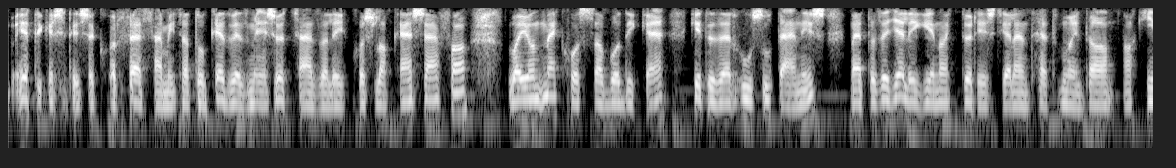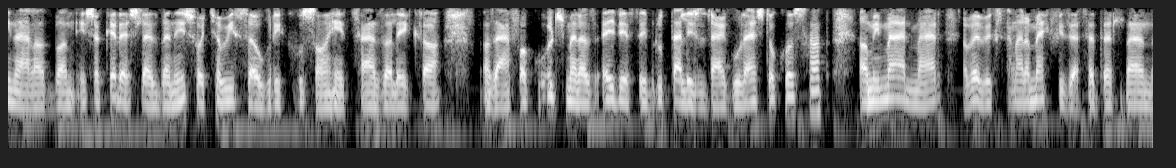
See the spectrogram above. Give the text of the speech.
értékesítésekor felszámítható kedvezményes 5%-os lakásáfa vajon meghosszabbodik-e 2020 után is, mert az egy eléggé nagy törést jelenthet majd a, a kínálatban és a keresletben is, hogyha visszaugrik 27%-ra az áfa kulcs, mert az egyrészt egy brutális drágulást okozhat, ami már-már a vevők számára megfizethetetlen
